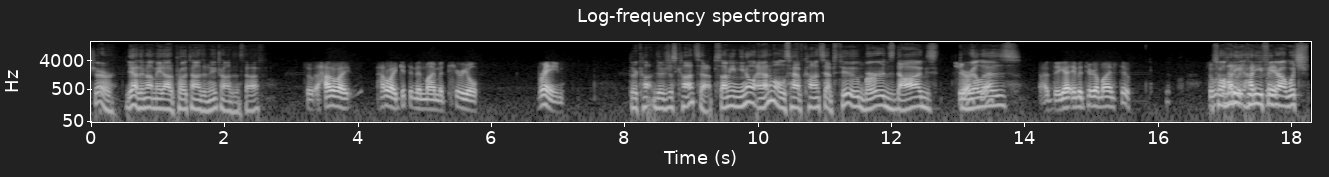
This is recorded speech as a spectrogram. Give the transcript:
Sure, yeah, they're not made out of protons and neutrons and stuff. So how do I how do I get them in my material brain? They're con- they're just concepts. I mean, you know, animals have concepts too. Birds, dogs, Sure, yeah. gorillas. Uh, they got immaterial minds too. So in how do you how do you figure out which?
